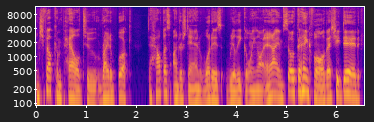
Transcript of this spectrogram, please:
And she felt compelled to write a book to help us understand what is really going on. And I am so thankful that she did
